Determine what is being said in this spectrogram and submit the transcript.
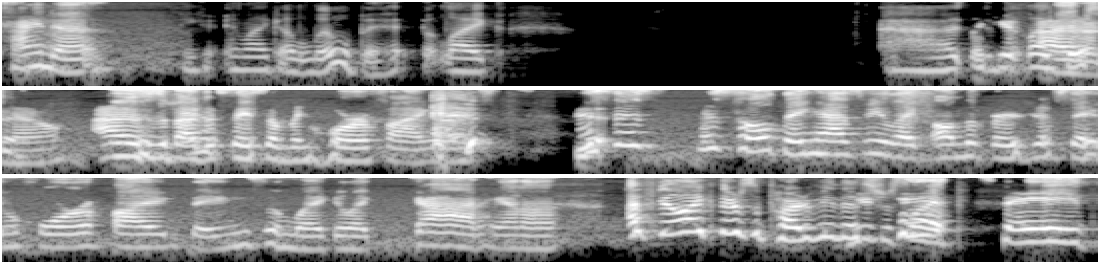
Kinda. like a little bit, but like uh, Like, like, I don't know. I was about to say something horrifying. And this is this whole thing has me like on the verge of saying horrifying things and like like God, Hannah. I feel like there's a part of me that's you just can't like, say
